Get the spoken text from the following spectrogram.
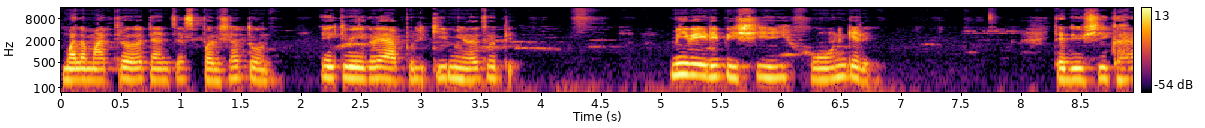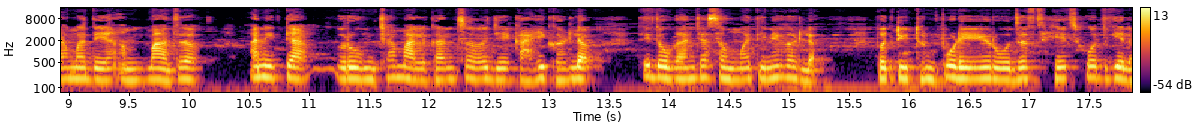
मला मात्र त्यांच्या स्पर्शातून एक वेगळे आपुलकी मिळत होती. मी वेडी पिशी होऊन गेले. त्या दिवशी घरामध्ये आम माझं आणि त्या रूमच्या मालकांचं जे काही घडलं ते दोघांच्या संमतीने घडलं. पण तिथून पुढे रोजच हेच होत गेलं.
